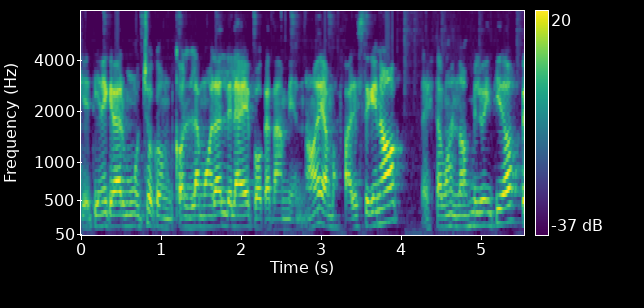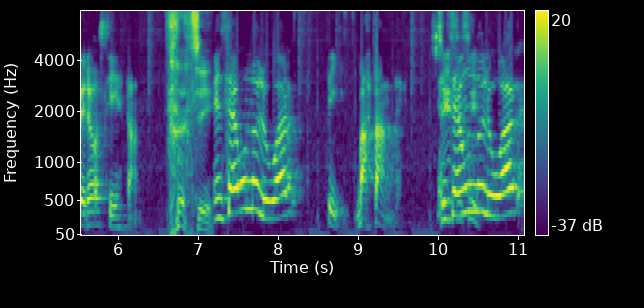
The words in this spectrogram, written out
Que tiene que ver mucho con, con la moral de la época también, ¿no? Digamos, parece que no, estamos en 2022, pero sí están. sí. En segundo lugar, sí, bastante. Sí, en segundo sí. lugar,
